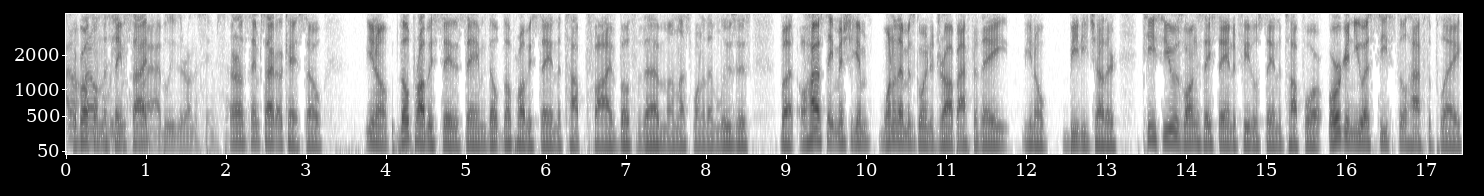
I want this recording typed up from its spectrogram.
They're both on the same so. side. I I believe they're on the same side. They're on the same side. Okay, so you know they'll probably stay the same. They'll they'll probably stay in the top five, both of them, unless one of them loses. But Ohio State, Michigan, one of them is going to drop after they you know beat each other. TCU, as long as they stay undefeated, will stay in the top four. Oregon, USC still have to play,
